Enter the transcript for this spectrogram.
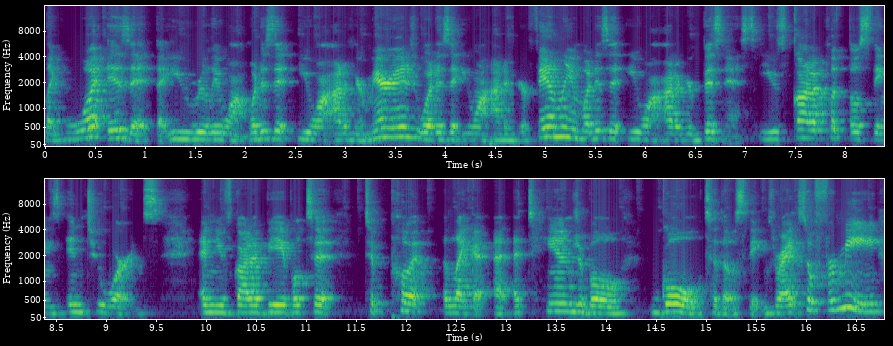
Like what is it that you really want? What is it you want out of your marriage? What is it you want out of your family and what is it you want out of your business? You've got to put those things into words and you've got to be able to to put like a, a tangible goal to those things, right? So for me,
